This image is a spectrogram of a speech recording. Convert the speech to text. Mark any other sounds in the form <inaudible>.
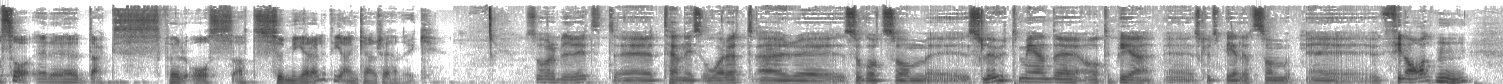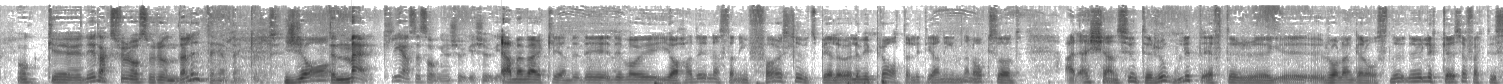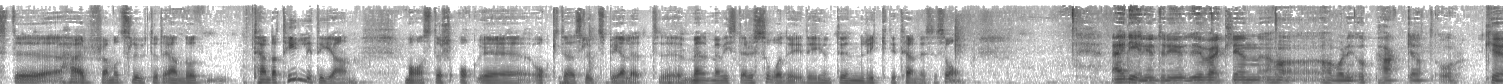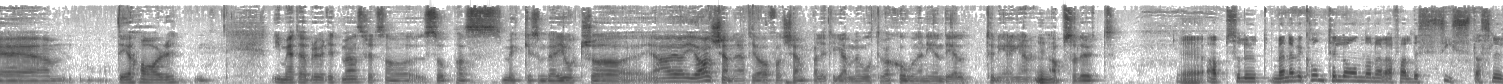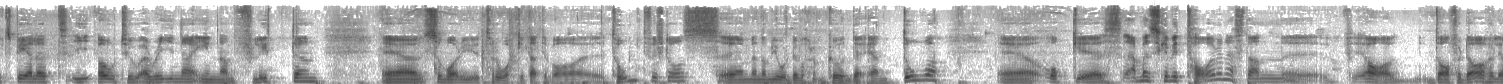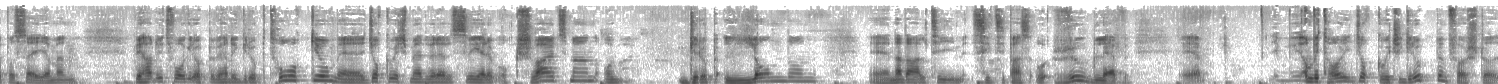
Då så är det dags för oss att summera lite grann kanske Henrik. Så har det blivit. Eh, tennisåret är eh, så gott som eh, slut med ATP-slutspelet som final. Mm. Och det är dags för oss att runda lite helt enkelt. Ja. Den märkliga säsongen 2020. Ja men verkligen. Det, det, det var ju, jag hade nästan inför slutspelet, eller vi pratade lite grann innan också. Att, ja, det här känns ju inte roligt efter eh, Roland Garros. Nu, nu lyckades jag faktiskt eh, här framåt slutet ändå tända till lite grann. Masters och, eh, och det här slutspelet. Men, men visst är det så, det, det är ju inte en riktig tennissäsong. Nej, det är det ju inte. Det är, det är verkligen har, har varit upphackat och eh, det har i och med att det har brutit mönstret så, så pass mycket som det har gjort så ja, jag, jag känner att jag har fått kämpa lite grann med motivationen i en del turneringar. Mm. Absolut. Eh, absolut, men när vi kom till London i alla fall det sista slutspelet i O2 Arena innan flytten Eh, så var det ju tråkigt att det var eh, tomt förstås. Eh, men de gjorde vad de kunde ändå. Och ja, men ska vi ta det nästan ja, dag för dag höll jag på att säga. Men vi hade ju två grupper. Vi hade grupp Tokyo med Djokovic, Medvedev, Zverev och Schwarzman. Och grupp London. Eh, Nadal Team, Tsitsipas och Rublev. Eh, om vi tar Djokovic-gruppen först då eh,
